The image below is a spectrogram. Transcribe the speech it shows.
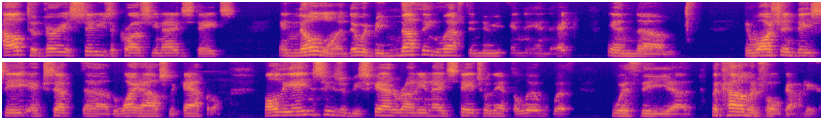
out to various cities across the United States, and no one, there would be nothing left in New, in in in, um, in Washington D.C. except uh, the White House and the Capitol. All the agencies would be scattered around the United States, where they have to live with with the uh, the common folk out here.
